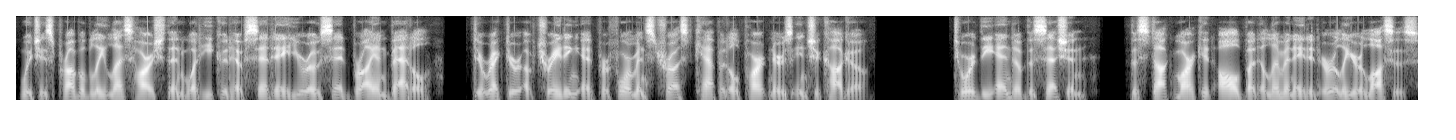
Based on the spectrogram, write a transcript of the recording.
which is probably less harsh than what he could have said a Euro said Brian Battle, Director of Trading at Performance Trust Capital Partners in Chicago. Toward the end of the session, the stock market all but eliminated earlier losses.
